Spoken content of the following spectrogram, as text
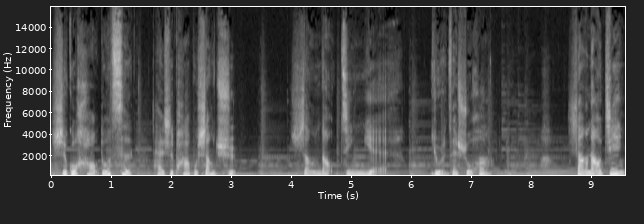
试过好多次。还是爬不上去，伤脑筋耶！有人在说话，伤脑筋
